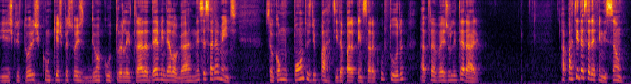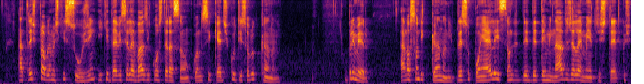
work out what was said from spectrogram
e escritores com que as pessoas de uma cultura letrada devem dialogar necessariamente. São como pontos de partida para pensar a cultura através do literário. A partir dessa definição, há três problemas que surgem e que devem ser levados em consideração quando se quer discutir sobre o cânone. O primeiro, a noção de cânone pressupõe a eleição de determinados elementos estéticos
